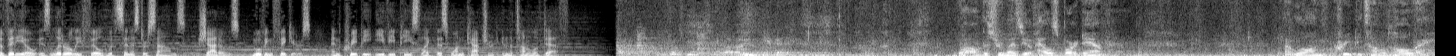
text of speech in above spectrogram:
The video is literally filled with sinister sounds, shadows, moving figures, and creepy EVPs like this one captured in the Tunnel of Death. Wow, this reminds me of Hell's Bar Dam. That long, creepy tunneled hallway.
